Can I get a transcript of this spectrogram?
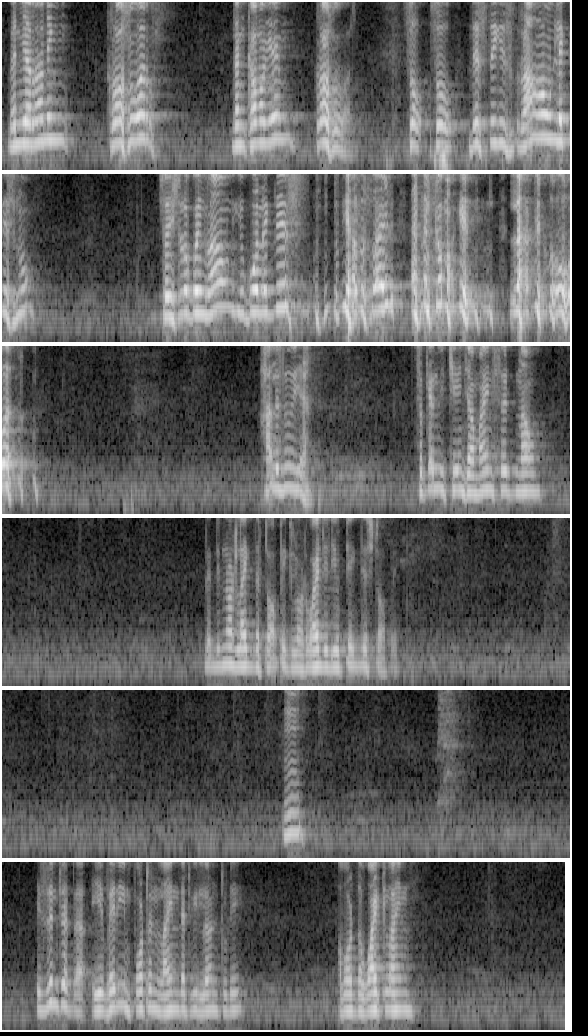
When we are running, crossover, then come again, crossover. So, so this thing is round like this, no? So instead of going round, you go like this to the other side and then come again. Lap is over. Hallelujah. So can we change our mindset now? They did not like the topic, Lord. Why did you take this topic? Hmm? Isn't it a, a very important line that we learned today about the white line?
